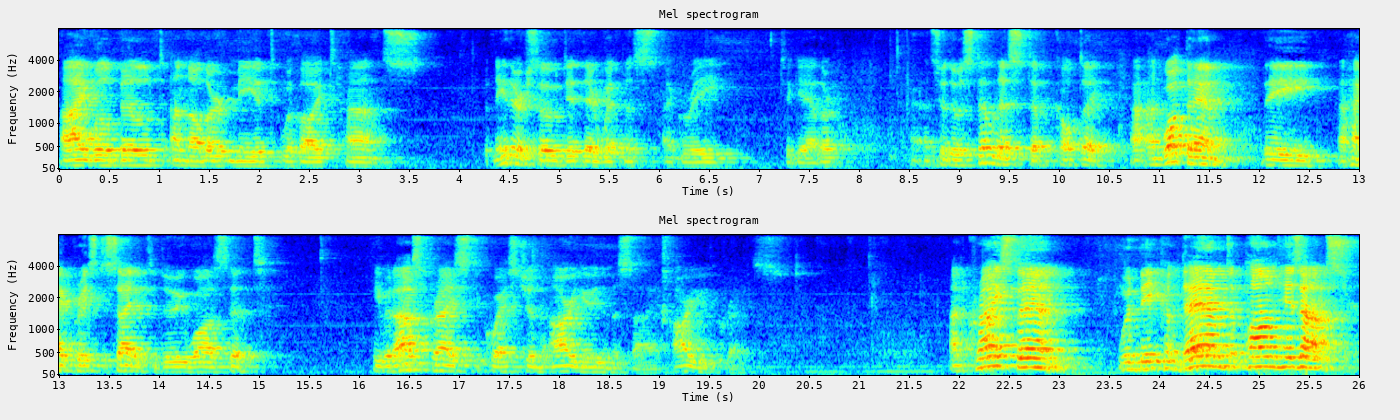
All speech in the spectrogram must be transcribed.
I will build another made without hands. But neither so did their witness agree together. And so there was still this difficulty. And what then the high priest decided to do was that he would ask Christ the question, Are you the Messiah? Are you the Christ? And Christ then would be condemned upon his answer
